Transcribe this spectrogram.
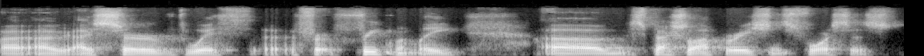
Uh, I, I, served with uh, frequently uh, special operations forces.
